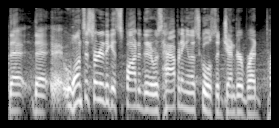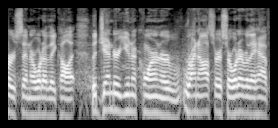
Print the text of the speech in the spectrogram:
that that once it started to get spotted that it was happening in the schools, the genderbread person or whatever they call it, the gender unicorn or rhinoceros or whatever they have.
